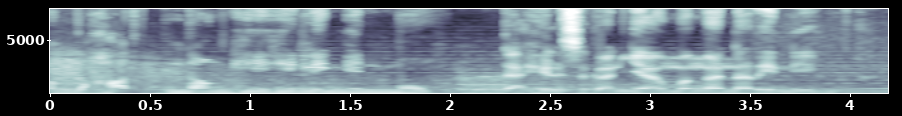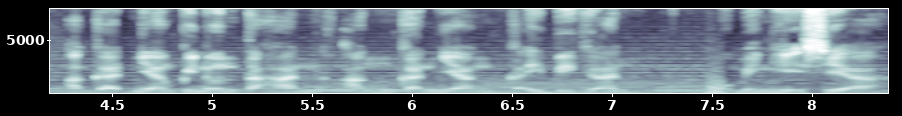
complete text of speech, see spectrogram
ang lahat ng hihilingin mo. dahil sa kanyang mga narinig, agad niyang pinuntahan ang kanyang kaibigan. Humingi siya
